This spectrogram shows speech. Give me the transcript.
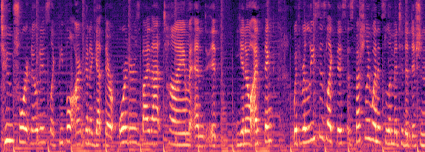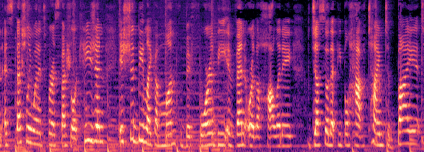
too short notice. Like people aren't gonna get their orders by that time and it, you know, I think with releases like this, especially when it's limited edition, especially when it's for a special occasion, it should be like a month before the event or the holiday, just so that people have time to buy it,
